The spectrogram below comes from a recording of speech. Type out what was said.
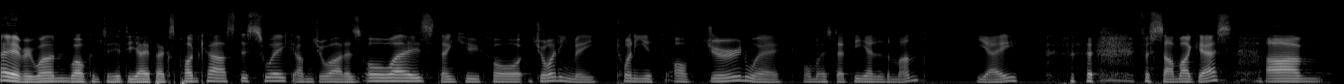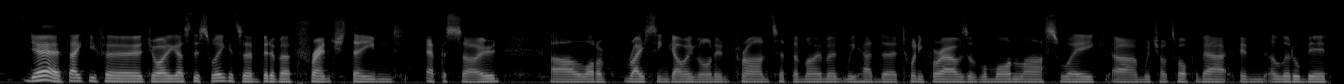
Hey everyone, welcome to Hit the Apex podcast this week. I'm Jawad as always. Thank you for joining me. 20th of June, we're almost at the end of the month. Yay. for some, I guess. Um, yeah, thank you for joining us this week. It's a bit of a French themed episode. A lot of racing going on in France at the moment. We had the 24 Hours of Le Mans last week, um, which I'll talk about in a little bit,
